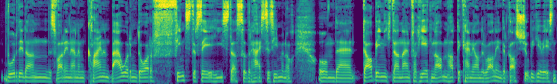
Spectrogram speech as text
wurde dann, das war in einem kleinen Bauerndorf, Finstersee hieß das oder heißt es immer noch. Und äh, da bin ich dann einfach jeden Abend hatte keine andere Wahl in der Gaststube gewesen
